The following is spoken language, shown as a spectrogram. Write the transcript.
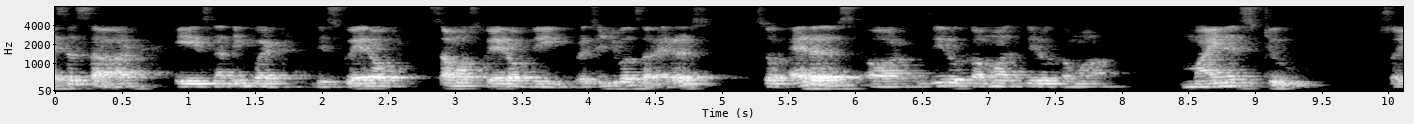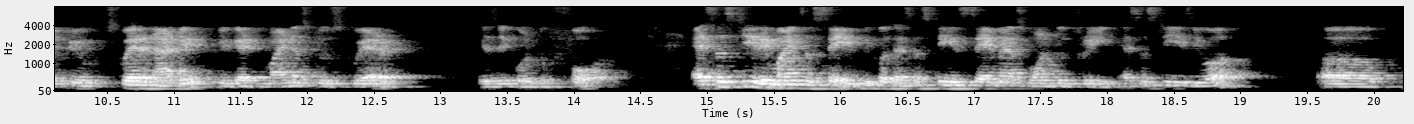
ssr is nothing but the square of sum of square of the residuals or errors so errors are 0 comma 0 comma minus 2 so if you square and add it, you get minus 2 square is equal to 4. SST remains the same because SST is same as 1 to 3. SST is your uh,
